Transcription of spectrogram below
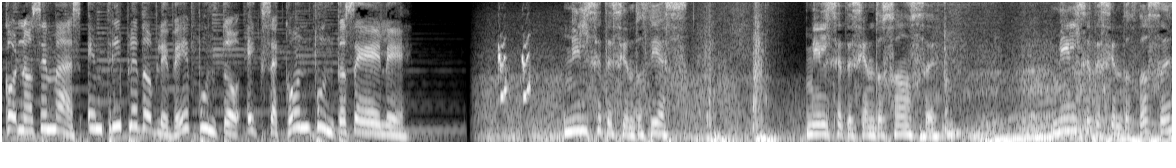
Conoce más en www.exacon.cl. 1710, 1711, 1712,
